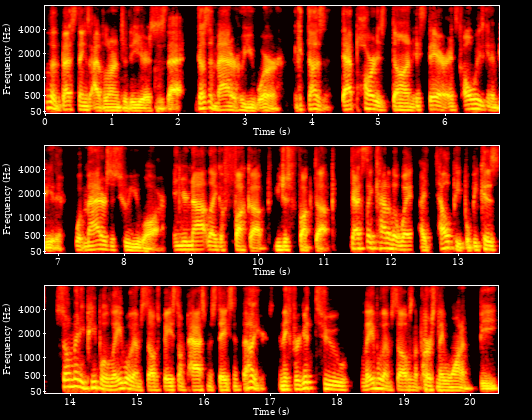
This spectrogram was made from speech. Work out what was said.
One of the best things I've learned through the years is that doesn't matter who you were. Like it doesn't. That part is done. It's there. It's always going to be there. What matters is who you are. And you're not like a fuck up. You just fucked up. That's like kind of the way I tell people because so many people label themselves based on past mistakes and failures. And they forget to label themselves and the person they want to be.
